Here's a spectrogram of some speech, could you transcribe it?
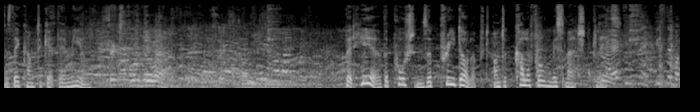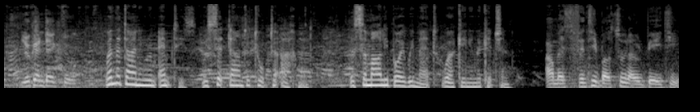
as they come to get their meal. But here, the portions are pre dolloped onto colourful, mismatched plates. You can take two. When the dining room empties, we sit down to talk to Ahmed, the Somali boy we met working in the kitchen. I'm 17, but soon I will be 18.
